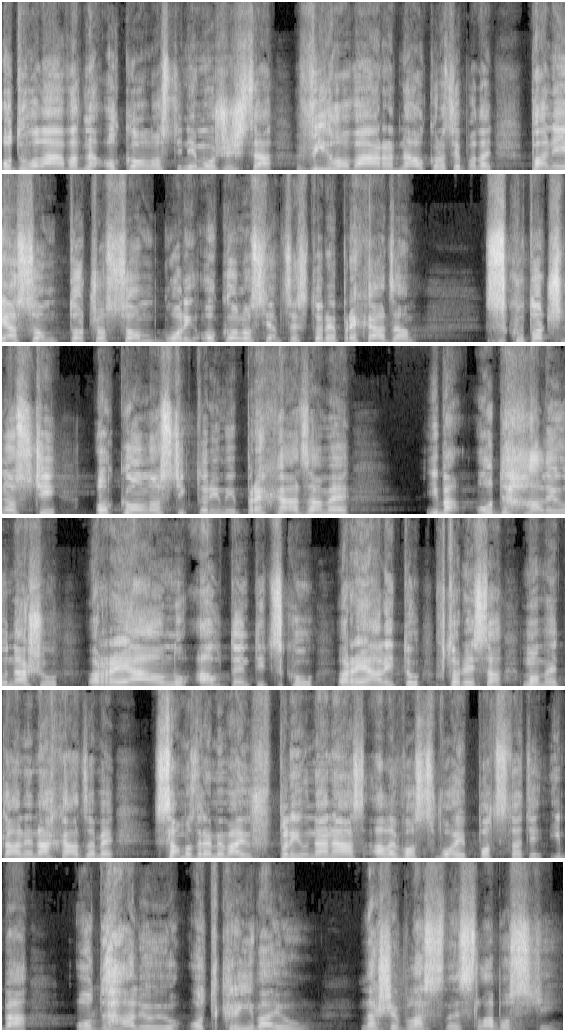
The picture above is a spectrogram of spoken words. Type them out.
odvolávať na okolnosti, nemôžeš sa vyhovárať na okolnosti a povedať, pane, ja som to, čo som kvôli okolnostiam, cez ktoré prechádzam. V skutočnosti okolnosti, ktorými prechádzame, iba odhalujú našu reálnu, autentickú realitu, v ktorej sa momentálne nachádzame. Samozrejme majú vplyv na nás, ale vo svojej podstate iba odhalujú, odkrývajú naše vlastné slabosti.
